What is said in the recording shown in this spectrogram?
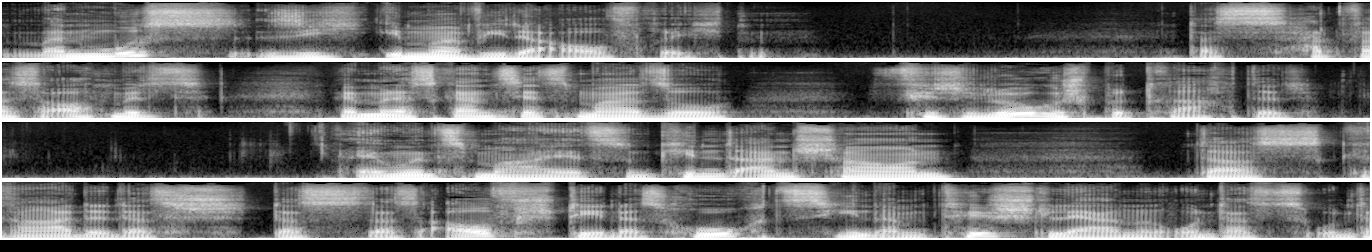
man muss sich immer wieder aufrichten. Das hat was auch mit, wenn man das Ganze jetzt mal so physiologisch betrachtet. Wenn wir uns mal jetzt ein Kind anschauen, das gerade das, das, das Aufstehen, das Hochziehen am Tisch lernen und das, und,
